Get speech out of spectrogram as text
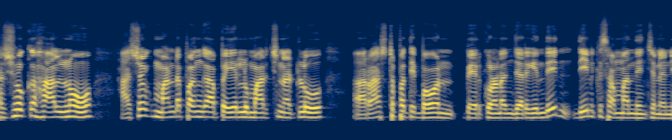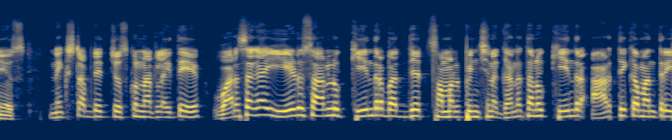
అశోక్ హాల్ను అశోక్ మండపంగా పేర్లు మార్చినట్లు రాష్ట్రపతి భవన్ పేర్కొనడం జరిగింది. దీనికి సంబంధించిన న్యూస్. నెక్స్ట్ అప్డేట్ చూసుకున్నట్లయితే వరుసగా ఏడు సార్లు కేంద్ర బడ్జెట్ సమర్పించిన ఘనతను కేంద్ర ఆర్థిక మంత్రి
